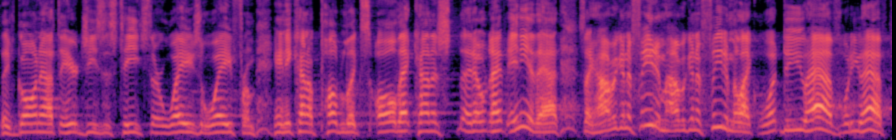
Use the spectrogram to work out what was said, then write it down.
They've gone out to hear Jesus teach. They're ways away from any kind of publics, all that kind of, they don't have any of that. It's like, how are we going to feed him? How are we going to feed him? They're like, what do you have? What do you have?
